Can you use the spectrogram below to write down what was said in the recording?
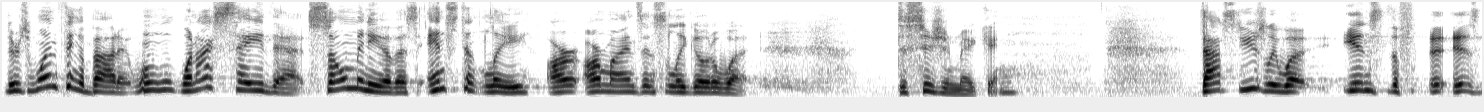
there's one thing about it. When, when I say that, so many of us instantly, our, our minds instantly go to what? Decision making. That's usually what Uh, is the, is,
